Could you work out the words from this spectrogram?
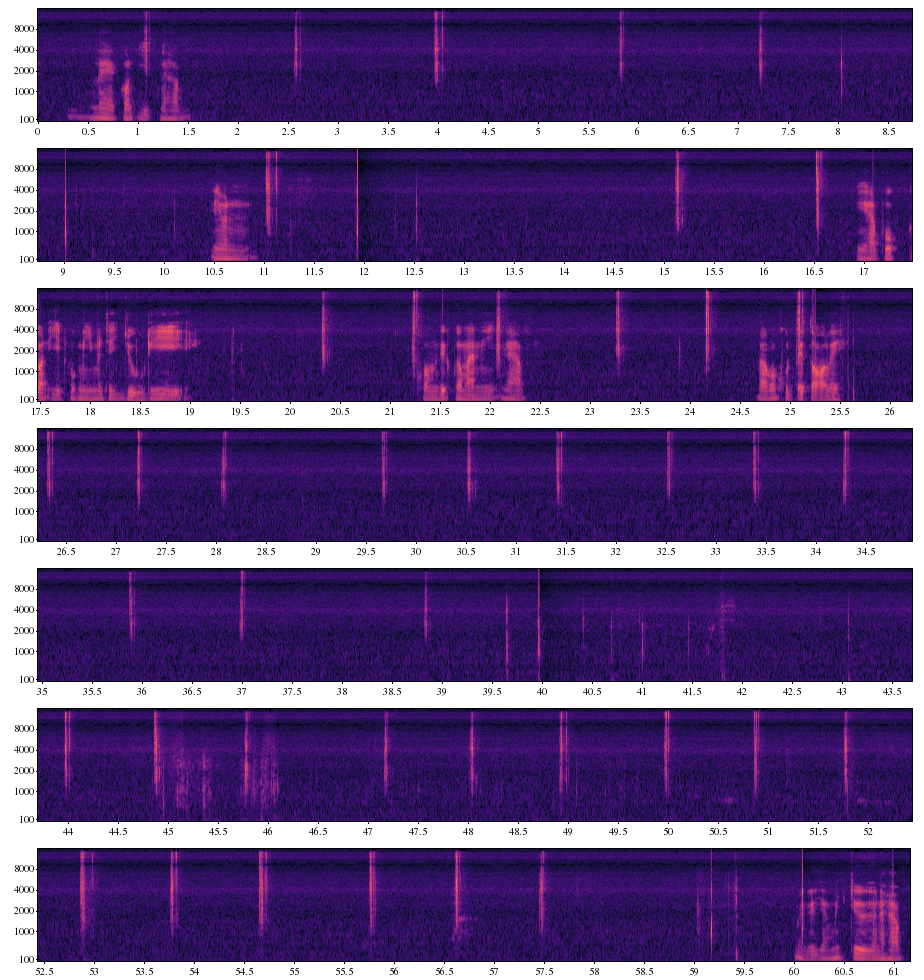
แร่ก้อนอิฐนะครับ นี่มัน นี่ครับ พวกก้อนอิฐพวกนี้มันจะอยู่ที่ ความลึกประมาณนี้นะครับ เราก็ขุดไปต่อเลย เหมือนจะยังไม่เจอนะครับ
